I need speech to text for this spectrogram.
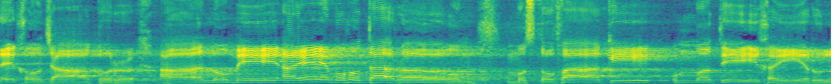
देखो जाकुर आनो में आए मोहतारम मुस्तफ़ा की উম্মতি খৈরুল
